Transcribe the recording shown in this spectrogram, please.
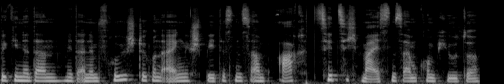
beginne dann mit einem Frühstück und eigentlich spätestens ab acht sitze ich meistens am Computer.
